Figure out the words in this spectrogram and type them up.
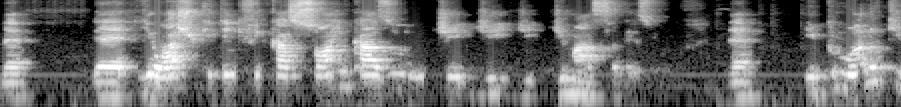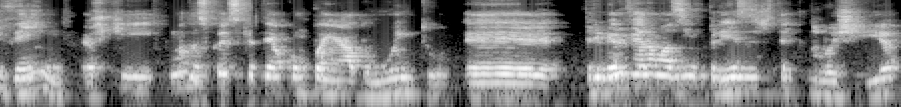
Né? É, e eu acho que tem que ficar só em caso de, de, de, de massa mesmo. Né? E para o ano que vem, acho que uma das coisas que eu tenho acompanhado muito é. Primeiro vieram as empresas de tecnologia,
